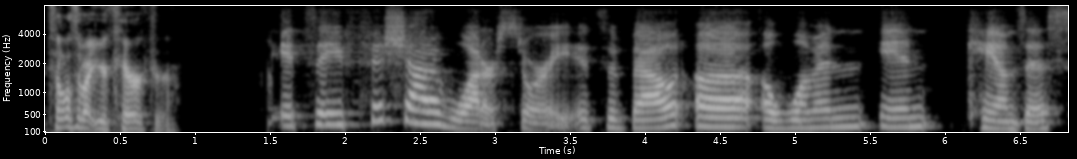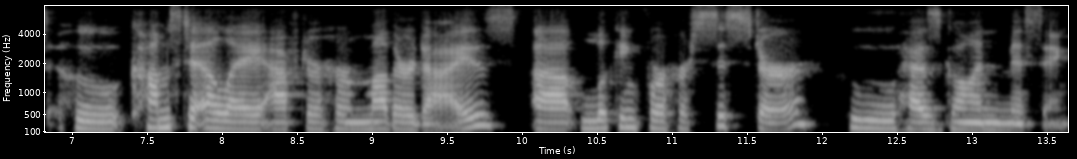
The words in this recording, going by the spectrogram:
Tell us about your character. It's a fish out of water story. It's about a, a woman in Kansas who comes to LA after her mother dies, uh, looking for her sister who has gone missing.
